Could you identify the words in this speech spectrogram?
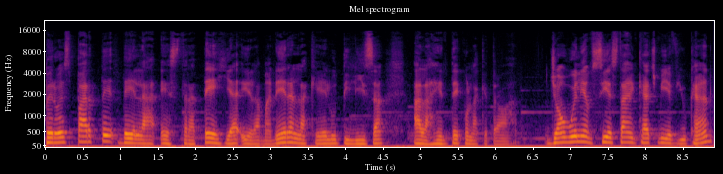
pero es parte de la estrategia y de la manera en la que él utiliza a la gente con la que trabaja. John Williams sí está en Catch Me If You Can,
